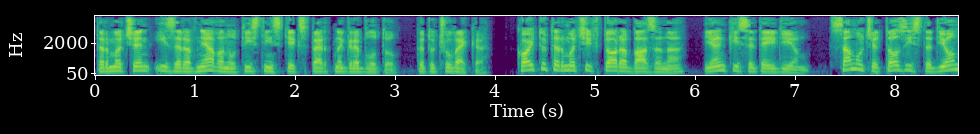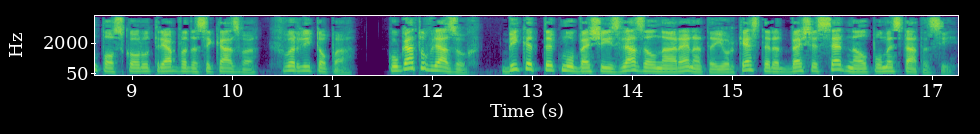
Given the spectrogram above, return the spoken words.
търмъчен и заравняван от истински експерт на греблото, като човека, който търмъчи втора база на Янки Сетейдиям, само че този стадион по-скоро трябва да се казва, хвърли топа. Когато влязох, бикът тък му беше излязъл на арената и оркестърът беше седнал по местата си.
